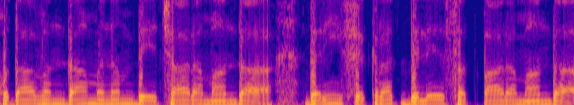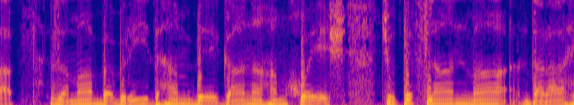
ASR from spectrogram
خدا وندا منم بے چارہ ماندہ، دری فکرت دلے ست پارہ ماندہ زماں ببرید ہم بے گانا ہم خویش چو طفلان ماں دراہ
